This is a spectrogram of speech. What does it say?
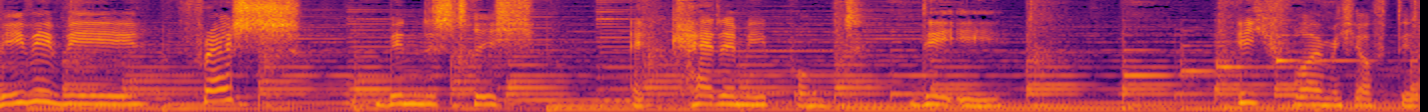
www.fresh-academy.de. Ich freue mich auf dich.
